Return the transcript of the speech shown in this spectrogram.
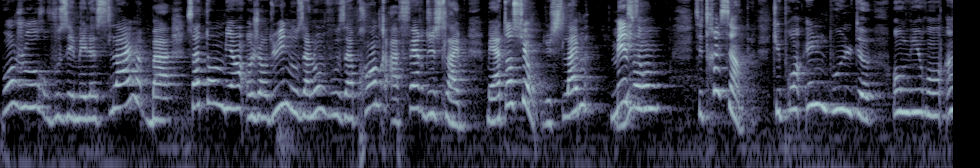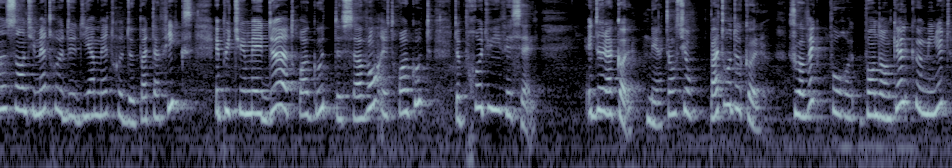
Bonjour, vous aimez le slime? Bah, ça tombe bien. Aujourd'hui, nous allons vous apprendre à faire du slime. Mais attention, du slime maison. C'est très simple. Tu prends une boule de environ 1 cm de diamètre de pâte à fixe et puis tu mets 2 à 3 gouttes de savon et 3 gouttes de produit vaisselle. Et de la colle. Mais attention, pas trop de colle. Joue avec pour, pendant quelques minutes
